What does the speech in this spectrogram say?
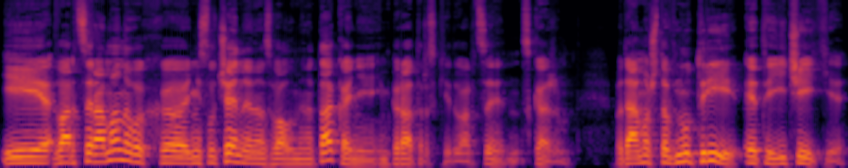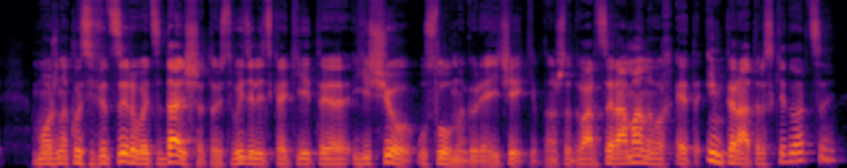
И дворцы Романовых э, не случайно я назвал именно так, а императорские дворцы, скажем. Потому что внутри этой ячейки можно классифицировать дальше, то есть выделить какие-то еще, условно говоря, ячейки. Потому что дворцы Романовых – это императорские дворцы –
